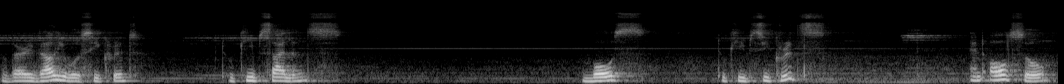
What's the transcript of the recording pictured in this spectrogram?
a very valuable secret to keep silence, both to keep secrets and also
